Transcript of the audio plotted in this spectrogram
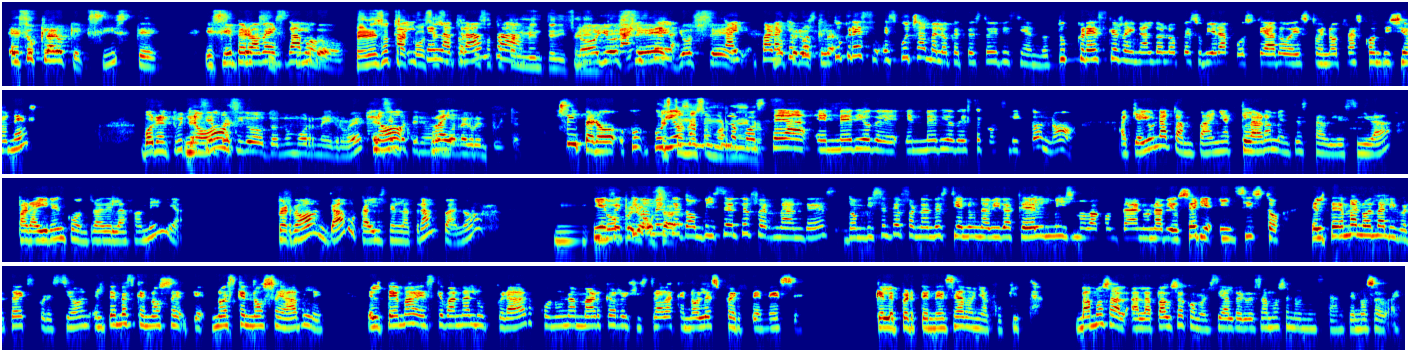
Eso claro que existe. Y siempre Pero a ver, Gabo, Pero es otra cosa, es otra cosa totalmente diferente. No, yo sé, yo sé. ¿Para qué tú crees, escúchame lo que te estoy diciendo, ¿tú crees que Reinaldo López hubiera posteado esto en otras condiciones? Bueno, en Twitter siempre ha sido don humor negro, ¿eh? Él siempre ha tenido un humor negro en Twitter. Sí, pero curiosamente lo postea en medio, de, en medio de este conflicto, no. Aquí hay una campaña claramente establecida para ir en contra de la familia perdón, Gabo, caíste en la trampa, ¿no? Y efectivamente, don Vicente Fernández, don Vicente Fernández tiene una vida que él mismo va a contar en una bioserie. Insisto, el tema no es la libertad de expresión, el tema es que no, se, que, no es que no se hable, el tema es que van a lucrar con una marca registrada que no les pertenece, que le pertenece a doña Cuquita. Vamos a, la pausa comercial, regresamos en un instante, no se vayan.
